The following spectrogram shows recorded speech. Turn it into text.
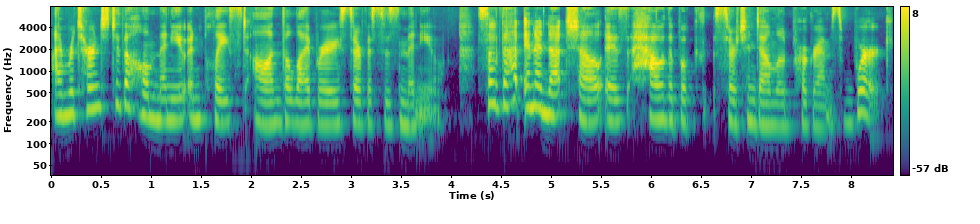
I'm returned to the home menu and placed on the library services menu. So, that in a nutshell is how the book search and download programs work.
